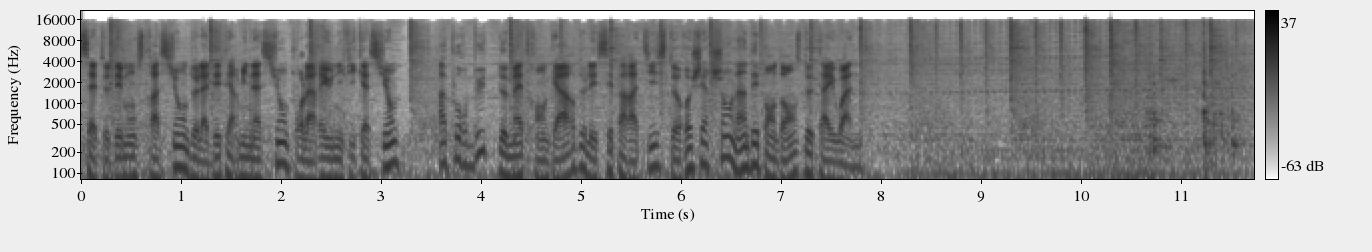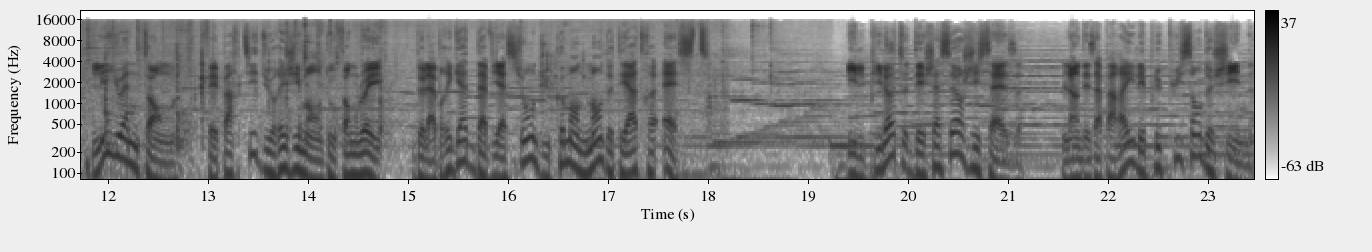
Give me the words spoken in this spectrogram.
Cette démonstration de la détermination pour la réunification a pour but de mettre en garde les séparatistes recherchant l'indépendance de Taïwan. Li Yuantong fait partie du régiment Du Fengrui, de la brigade d'aviation du commandement de théâtre Est. Il pilote des chasseurs J-16, l'un des appareils les plus puissants de Chine.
